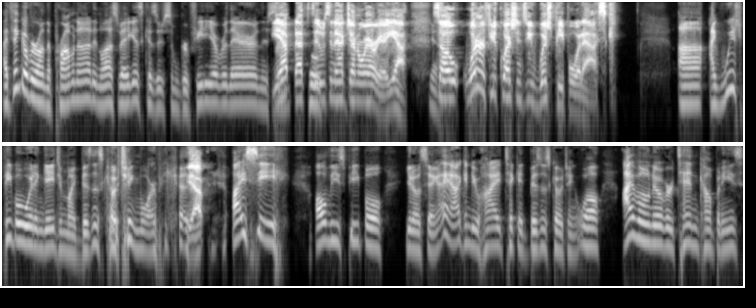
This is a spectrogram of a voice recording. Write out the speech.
I think, over on the promenade in Las Vegas because there's some graffiti over there. And there's yep, that's cool... it was in that general area. Yeah. yeah. So, what are a few questions you wish people would ask? Uh, I wish people would engage in my business coaching more because yep. I see all these people, you know, saying, Hey, I can do high ticket business coaching. Well, I've owned over 10 companies,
